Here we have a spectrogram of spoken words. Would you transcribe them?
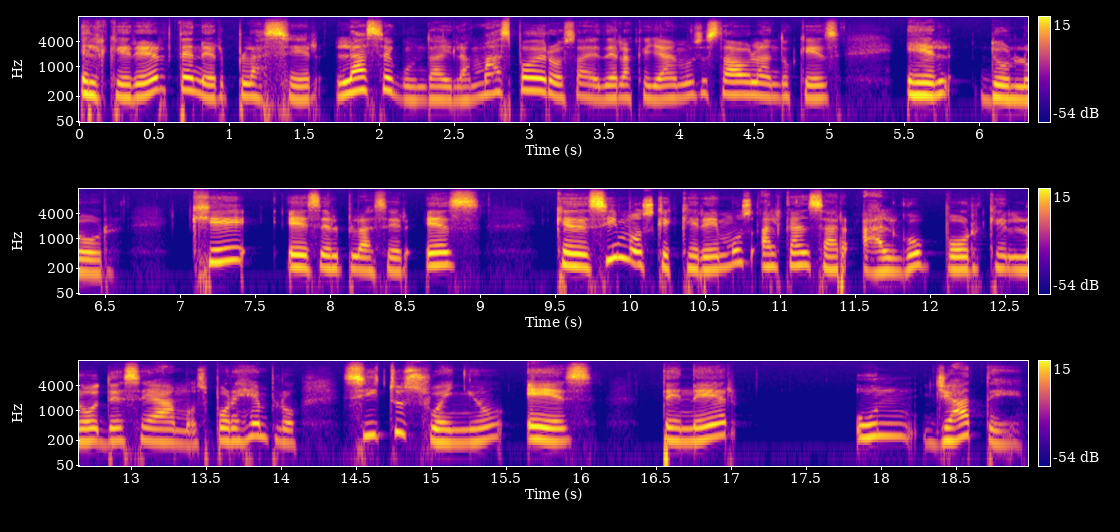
el querer tener placer. La segunda y la más poderosa de la que ya hemos estado hablando, que es el dolor. ¿Qué es el placer? Es que decimos que queremos alcanzar algo porque lo deseamos. Por ejemplo, si tu sueño es tener un yate,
